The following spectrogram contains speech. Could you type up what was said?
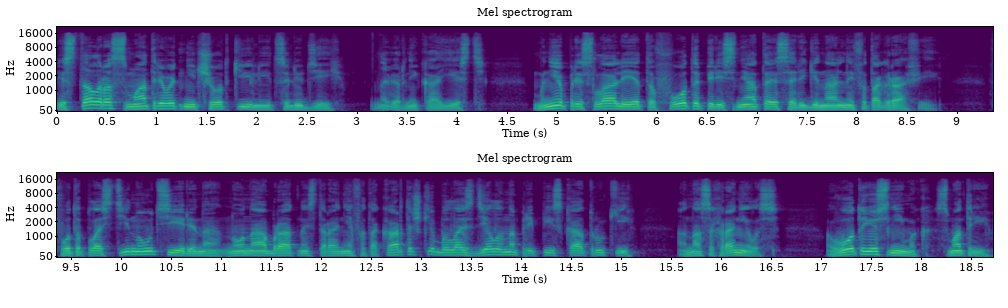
и стал рассматривать нечеткие лица людей. Наверняка есть. Мне прислали это фото, переснятое с оригинальной фотографии. Фотопластина утеряна, но на обратной стороне фотокарточки была сделана приписка от руки. Она сохранилась. Вот ее снимок, смотри.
